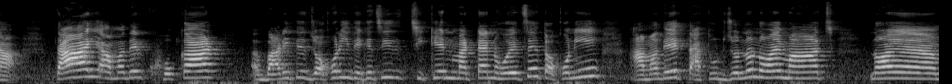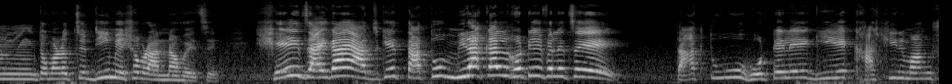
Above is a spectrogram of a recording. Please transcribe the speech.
না। তাই আমাদের খোকার বাড়িতে যখনই দেখেছি চিকেন, মাটন হয়েছে, তখনই আমাদের তাতুর জন্য নয় মাছ, নয় তোমার হচ্ছে ডিম এসব রান্না হয়েছে। সেই জায়গায় আজকে তাতু মিরাকাল ঘটিয়ে ফেলেছে। তাতু হোটেলে গিয়ে খাসির মাংস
